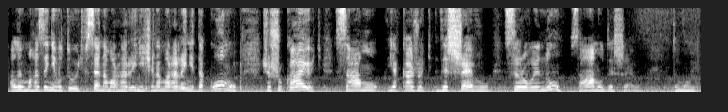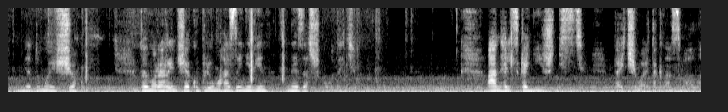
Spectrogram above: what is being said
але в магазині готують все на маргарині чи на маргарині такому, що шукають саму, як кажуть, дешеву сировину, саму дешеву. Тому я думаю, що той маргарин, що я куплю в магазині, він не зашкодить. Ангельська ніжність. Печиво я так назвала.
